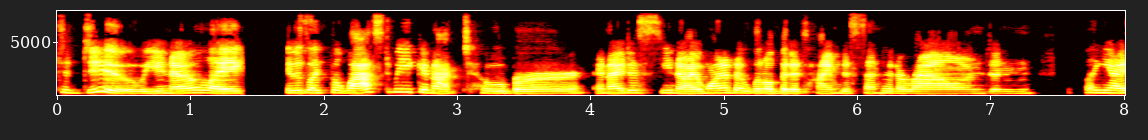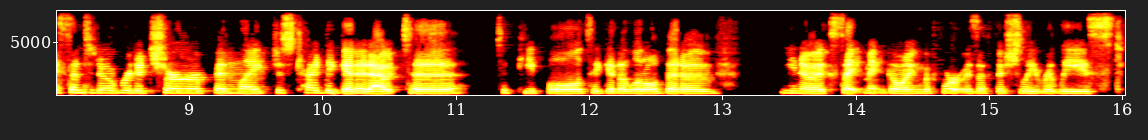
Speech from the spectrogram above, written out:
to do, you know, like, it was like the last week in October, and I just, you know, I wanted a little bit of time to send it around, and like, yeah, I sent it over to Chirp, and like just tried to get it out to to people to get a little bit of, you know, excitement going before it was officially released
